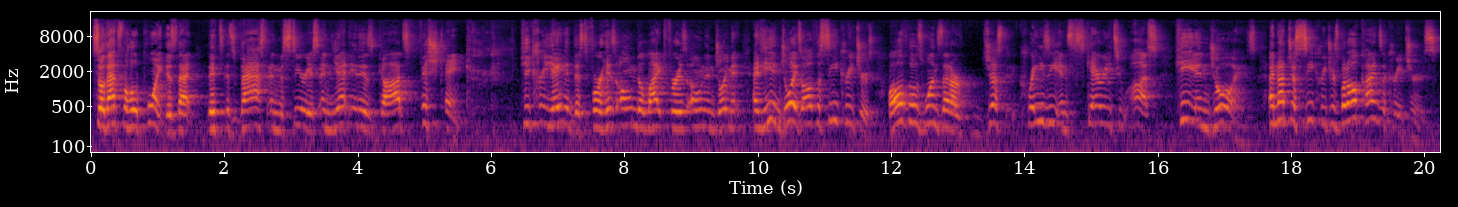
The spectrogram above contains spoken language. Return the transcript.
So that's the whole point, is that it's, it's vast and mysterious, and yet it is God's fish tank. He created this for his own delight, for his own enjoyment, and he enjoys all the sea creatures. All those ones that are just crazy and scary to us, he enjoys. And not just sea creatures, but all kinds of creatures.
